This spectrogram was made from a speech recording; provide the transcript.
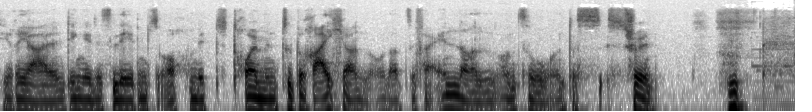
die realen Dinge des Lebens auch mit Träumen zu bereichern oder zu verändern und so. Und das ist schön.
